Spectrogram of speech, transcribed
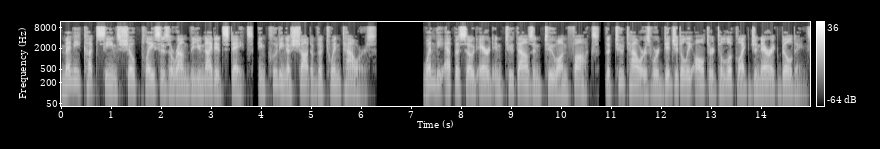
Many cut scenes show places around the United States, including a shot of the Twin Towers. When the episode aired in 2002 on Fox, the two towers were digitally altered to look like generic buildings.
